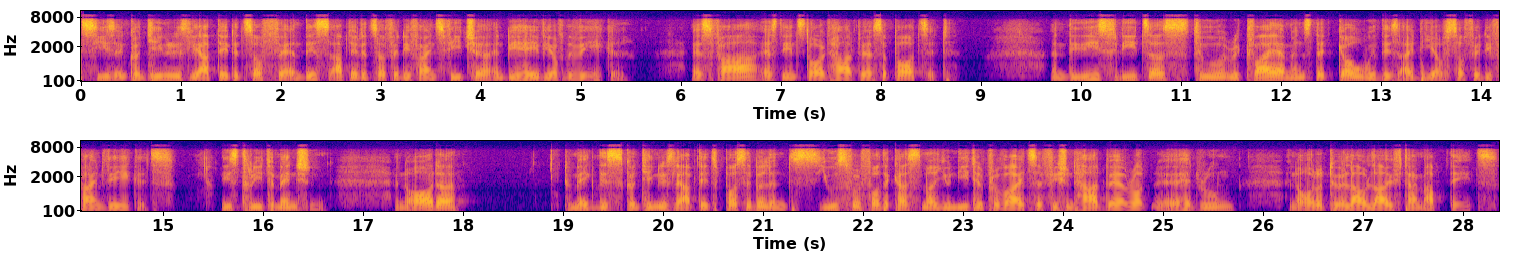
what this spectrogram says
sees a continuously updated software, and this updated software defines feature and behavior of the vehicle as far as the installed hardware supports it. And this leads us to requirements that go with this idea of software-defined vehicles. These three to mention. In order to make this continuously updates possible and useful for the customer, you need to provide sufficient hardware uh, headroom in order to allow lifetime updates.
